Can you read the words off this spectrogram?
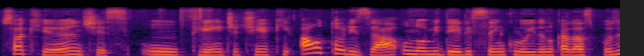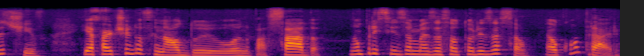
só que antes o cliente tinha que autorizar o nome dele ser incluído no cadastro positivo. E a partir do final do ano passado, não precisa mais dessa autorização. É o contrário.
